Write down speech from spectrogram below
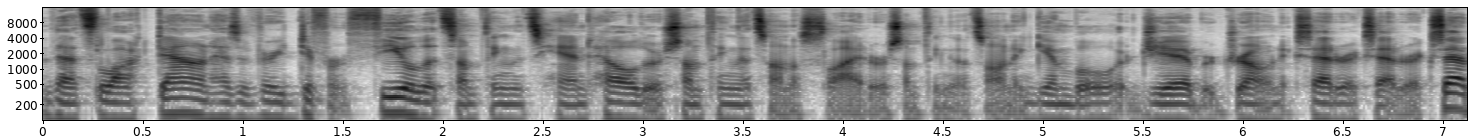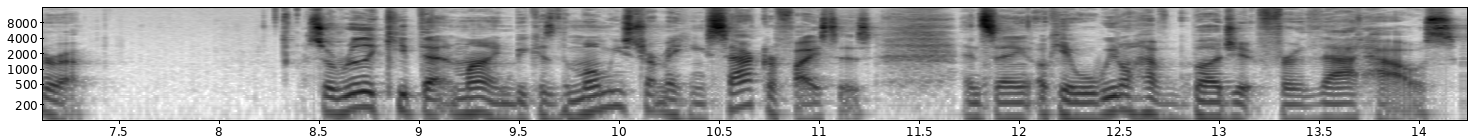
that's locked down has a very different feel than something that's handheld or something that's on a slider or something that's on a gimbal or jib or drone, etc., etc., etc. So really keep that in mind because the moment you start making sacrifices and saying, okay, well, we don't have budget for that house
